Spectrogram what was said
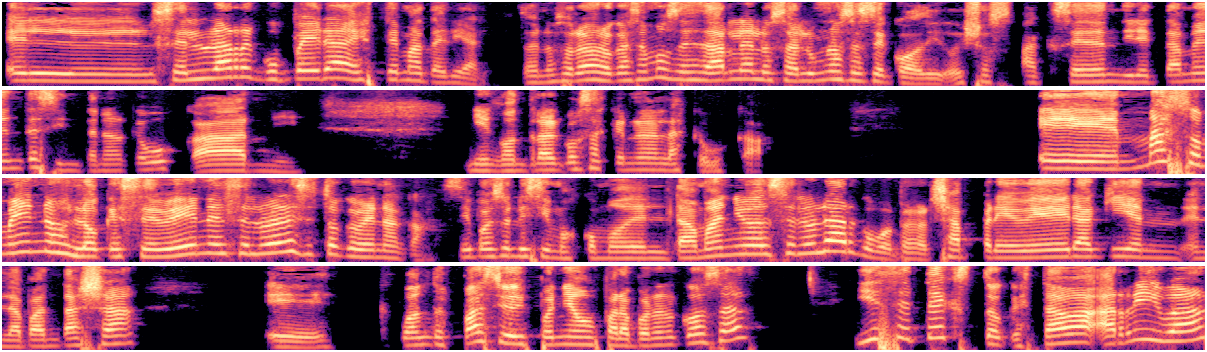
el celular recupera este material. Entonces nosotros lo que hacemos es darle a los alumnos ese código. Ellos acceden directamente sin tener que buscar ni, ni encontrar cosas que no eran las que buscaban. Eh, más o menos lo que se ve en el celular es esto que ven acá. ¿sí? Por eso lo hicimos como del tamaño del celular, como para ya prever aquí en, la pantalla eh, cuánto espacio disponíamos para poner cosas. Y ese texto que estaba arriba,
